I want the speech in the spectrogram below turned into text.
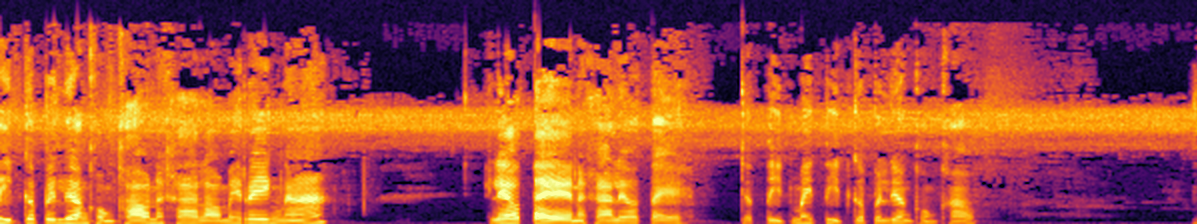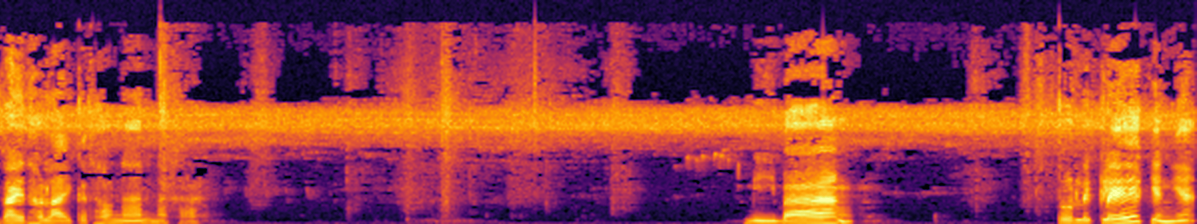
ติดก็เป็นเรื่องของเขานะคะ เราไม่เร่งนะ แล้วแต่นะคะ แล้วแต่จะติดไม่ติดก็เป็นเรื่องของเขา ได้เท่าไหร่ก็เท่านั้นนะคะ มีบ้าง ต้นเล็กๆอย่างเงี้ย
